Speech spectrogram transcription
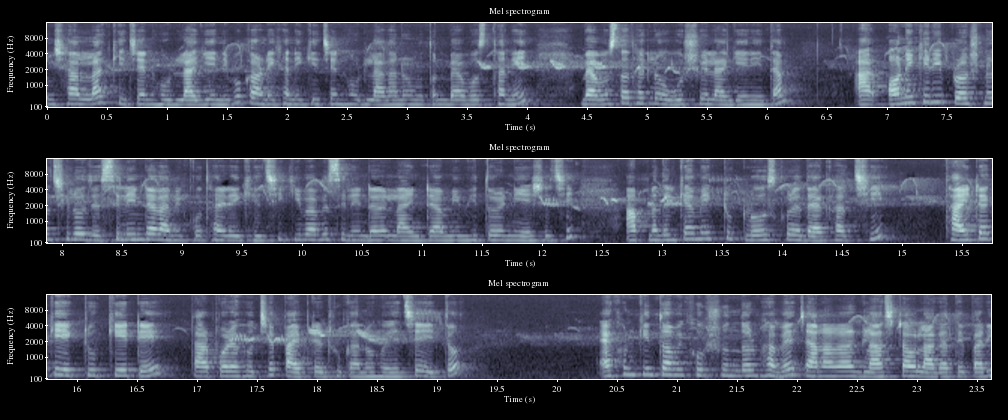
ইনশাল্লাহ কিচেন হুড লাগিয়ে নিব, কারণ এখানে কিচেন হুড লাগানোর মতন ব্যবস্থা নেই। ব্যবস্থা থাকলে অবশ্যই লাগিয়ে নিতাম। আর অনেকেরই প্রশ্ন ছিল যে সিলিন্ডার আমি কোথায় রেখেছি, কীভাবে সিলিন্ডারের লাইনটা আমি ভিতরে নিয়ে এসেছি। আপনাদেরকে আমি একটু ক্লোজ করে দেখাচ্ছি। থাইটাকে একটু কেটে তারপরে হচ্ছে পাইপটা ঢুকানো হয়েছে, এই তো। এখন কিন্তু আমি খুব সুন্দরভাবে জানালার গ্লাসটাও লাগাতে পারি।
